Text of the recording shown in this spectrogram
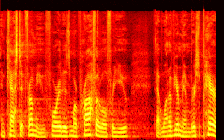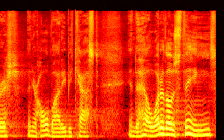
and cast it from you, for it is more profitable for you that one of your members perish than your whole body be cast into hell. What are those things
